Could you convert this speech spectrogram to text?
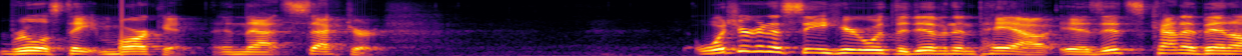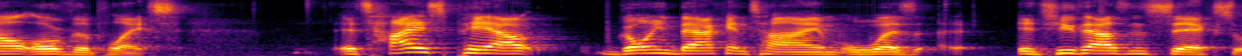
real estate market in that sector. What you're going to see here with the dividend payout is it's kind of been all over the place. Its highest payout going back in time was uh, in 2006, uh,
